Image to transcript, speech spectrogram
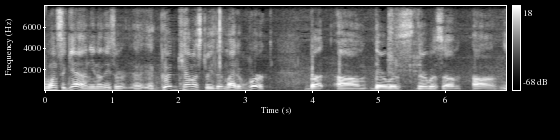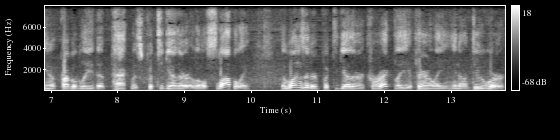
once again, you know, these are a, a good chemistry that might have worked, but um, there was there was um, uh, you know probably the pack was put together a little sloppily. The ones that are put together correctly apparently you know do work.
